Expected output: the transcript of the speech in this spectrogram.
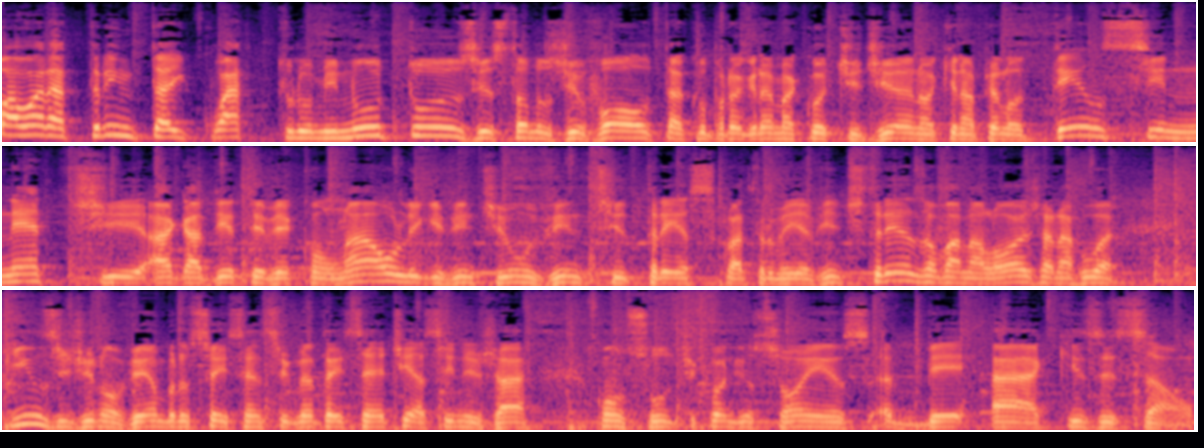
Uma hora 34 minutos, estamos de volta com o programa cotidiano aqui na Pelotense, NET HD TV com Now, ligue 21 23 46 23, ou vá na loja na rua 15 de novembro 657 e assine já, consulte condições de aquisição.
